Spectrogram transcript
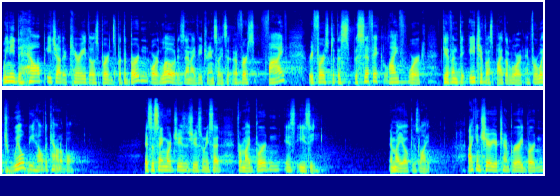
We need to help each other carry those burdens. But the burden or load, as NIV translates it, of verse 5 refers to the specific life work given to each of us by the Lord and for which we'll be held accountable. It's the same word Jesus used when he said, For my burden is easy and my yoke is light. I can share your temporary burden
